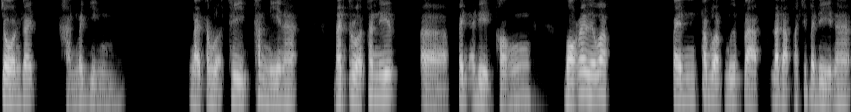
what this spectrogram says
โจรก็หันมายิงนายตำรวจที่ท่านนี้นะฮะนายตำรวจท่านนี้เอ่อเป็นอดีตของ บอกได้เลยว่า เป็นตำรวจมือปราบระดับอธิบดีนะฮะ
